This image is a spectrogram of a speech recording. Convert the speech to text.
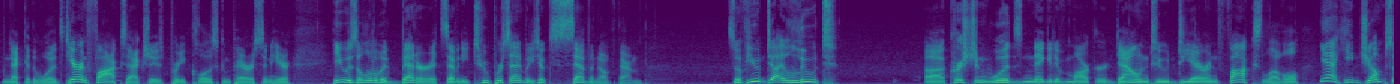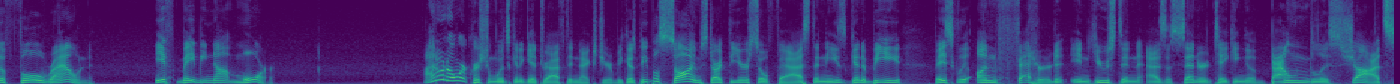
neck of the woods. De'Aaron Fox actually is pretty close comparison here. He was a little bit better at 72%, but he took seven of them. So if you dilute uh, Christian Wood's negative marker down to De'Aaron Fox level, yeah, he jumps a full round, if maybe not more. I don't know where Christian Wood's going to get drafted next year because people saw him start the year so fast, and he's going to be basically unfettered in Houston as a center, taking boundless shots.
